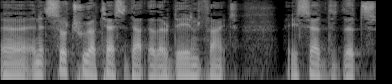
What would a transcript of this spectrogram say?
uh, and it's so true, I tested that the other day in fact, he said that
